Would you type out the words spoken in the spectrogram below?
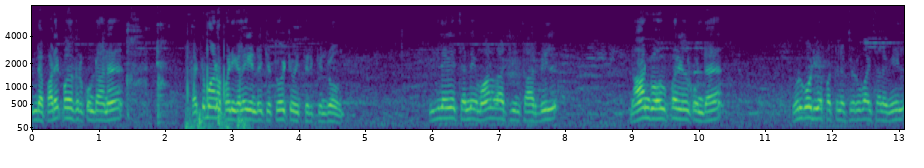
இந்த படைப்பகத்திற்குண்டான கட்டுமான பணிகளை இன்றைக்கு துவக்கி வைத்திருக்கின்றோம். இதிலேயே சென்னை மாநகராட்சியின் சார்பில் நான்கு வகுப்பறைகள் கொண்ட ஒரு கோடியே பத்து லட்சம் ரூபாய் செலவில்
